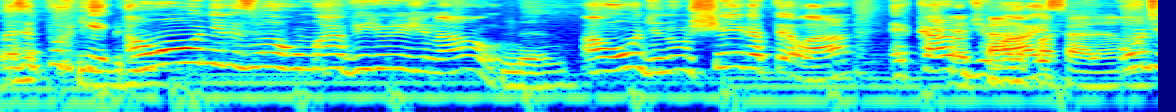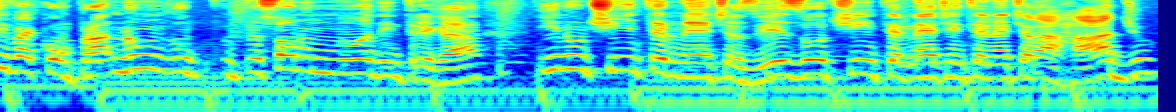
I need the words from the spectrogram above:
Mas é porque aonde eles vão arrumar vídeo original? Não. Aonde? Não chega até lá, é caro É caro demais. pra caramba. Onde vai comprar? Não, o pessoal não manda entregar. E não tinha internet às vezes, ou tinha internet, a internet era rádio.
